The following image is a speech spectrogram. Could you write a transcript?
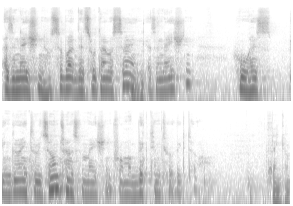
As a nation who survived, that's what I was saying. Mm -hmm. As a nation who has been going through its own transformation from a victim to a victor. Thank you.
